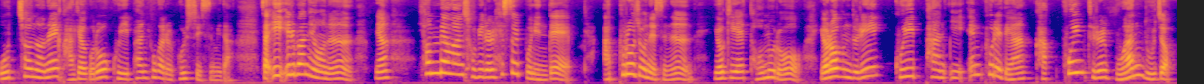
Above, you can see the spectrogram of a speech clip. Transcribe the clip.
5천 원의 가격으로 구입한 효과를 볼 수 있습니다. 자, 이 일반 회원은 그냥 현명한 소비를 했을 뿐인데 아프로존에서는 여기에 덤으로 여러분들이 구입한 이 앰플에 대한 각 포인트를 무한 누적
